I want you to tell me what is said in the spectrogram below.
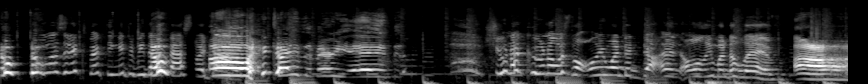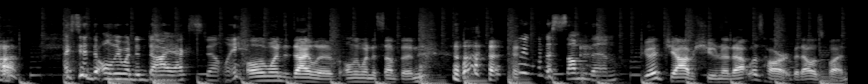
No, no. I wasn't expecting it to be that No. fast, so I died. Oh, I died at the very end. Shuna Kuna was the only one to die and only one to live. Ah! I said the only one to die accidentally. Only one to die live. Only one to something. only one to something. Good job, Shuna. That was hard, but that was fun.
